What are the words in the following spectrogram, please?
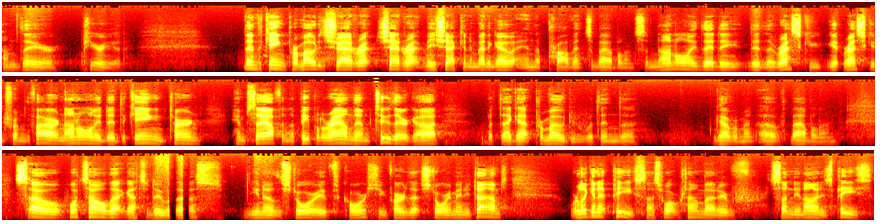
I'm there, period. Then the king promoted Shadrach, Shadrach, Meshach, and Abednego in the province of Babylon. So not only did he did they rescue get rescued from the fire, not only did the king turn himself and the people around them to their God, but they got promoted within the government of Babylon. So what's all that got to do with us? You know the story, of course. You've heard that story many times. We're looking at peace. That's what we're talking about every Sunday night is peace.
